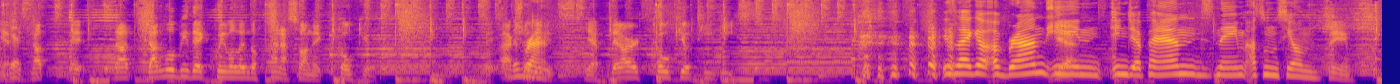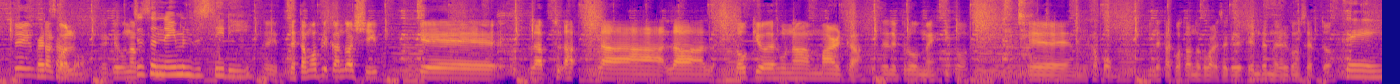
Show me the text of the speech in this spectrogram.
Yeah, Yes. it's not uh, that that will be the equivalent of Panasonic Tokyo. Actually, brand. yeah, there are Tokyo TVs. It's like a, a brand Yeah. in in Japan. It's named Asunción. Sí, sí, For tal cual. example. Una- Just a name in the city. Sí, le estamos explicando a Ship que la, la, la- la- es una marca de electrodomésticos en Japón y le está costando que parece que entender el concepto. Sí.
